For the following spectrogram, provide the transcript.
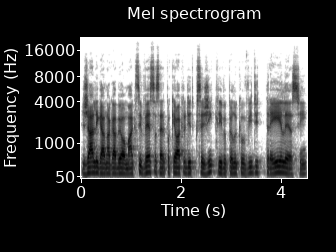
já ligar no HBO Max e ver essa série, porque eu acredito que seja incrível, pelo que eu vi de trailer, assim.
